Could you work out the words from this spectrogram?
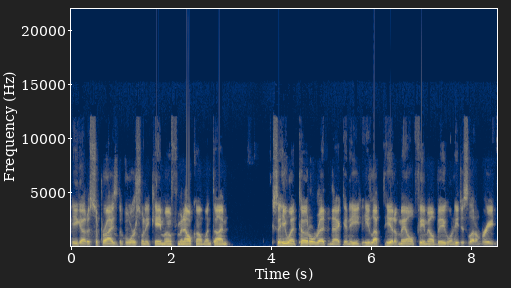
he got a surprise divorce when he came home from an elk hunt one time. So he went total redneck, and he he left. He had a male and female beagle, and he just let them breed.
